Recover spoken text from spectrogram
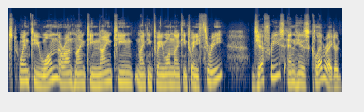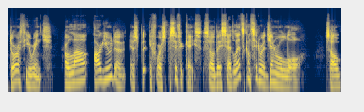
1921, around 1919, 1921, 1923, Jeffreys and his collaborator Dorothy Wrinch allow, argued a, a for a specific case. So they said, let's consider a general law. So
